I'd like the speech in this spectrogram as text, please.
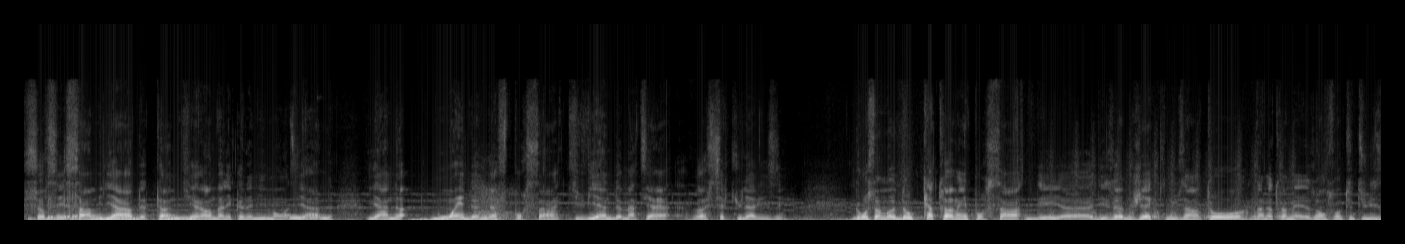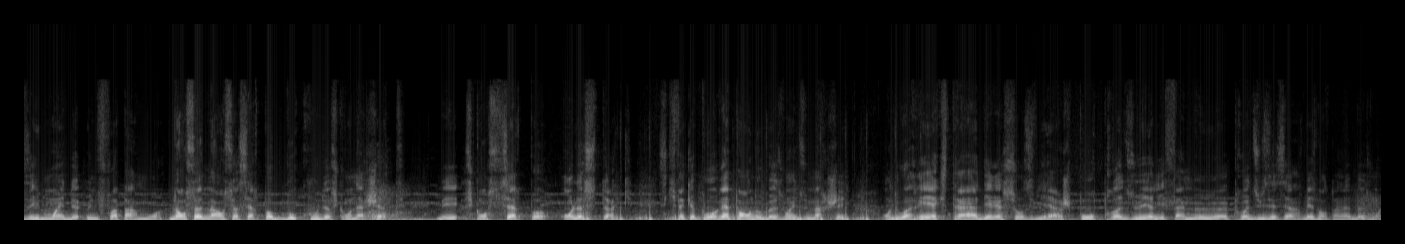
Sur ces 100 milliards de tonnes qui rentrent dans l'économie mondiale, il y en a moins de 9% qui viennent de matière recircularisée. Grosso modo, 80 des, euh, des, objets qui nous entourent dans notre maison sont utilisés moins d'une fois par mois. Non seulement on ne se sert pas beaucoup de ce qu'on achète, mais ce qu'on ne se sert pas, on le stocke. Ce qui fait que pour répondre aux besoins du marché, on doit réextraire des ressources vierges pour produire les fameux euh, produits et services dont on a besoin.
